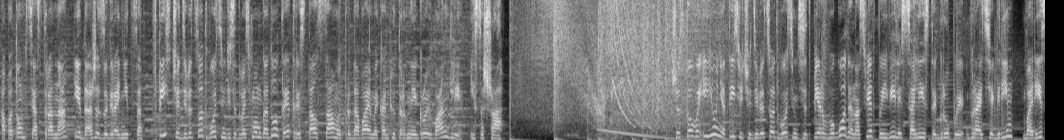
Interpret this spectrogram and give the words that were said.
а потом вся страна и даже за граница. В 1988 году Тетрис стал самой продаваемой компьютерной игрой в Англии и США. 6 июня 1981 года на свет появились солисты группы «Братья Грим» Борис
